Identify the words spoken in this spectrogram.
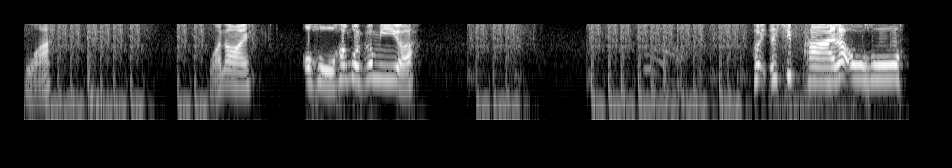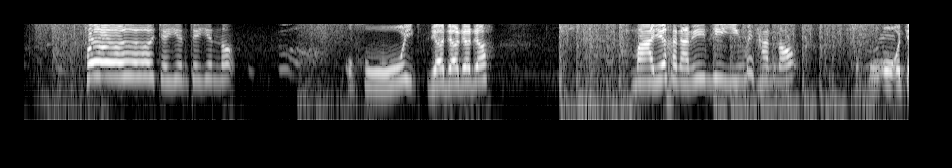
หัว หัวหน่อย โอ้โห ข้างบนก็มีเหรอ เฮ้ยเอ้ยชิบหายแล้ว โอ้โห เฮ้ยใจเย็นใจเย็นน้อง โอ้โหเดี๋ยวเดี๋ยวเดี๋ยวเดี๋ยวมาเยอะขนาดนี้พี่ยิงไม่ทันน้องโอ้โหโอ้ใจ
